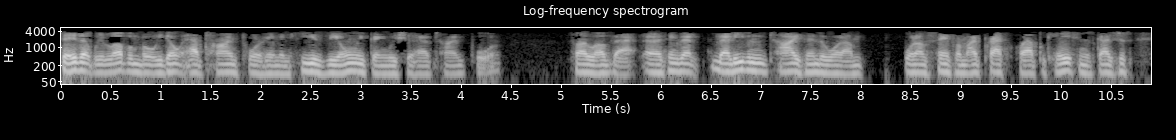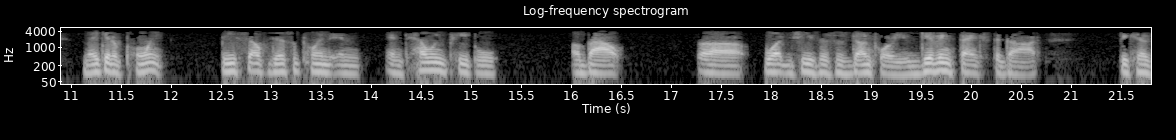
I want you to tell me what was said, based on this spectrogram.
say that we love him, but we don't have time for him, and he is the only thing we should have time for. So I love that, and I think that that even ties into what I'm what I'm saying for my practical application is, guys, just make it a point, be self disciplined in in telling people about uh, what Jesus has done for you, giving thanks to God because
